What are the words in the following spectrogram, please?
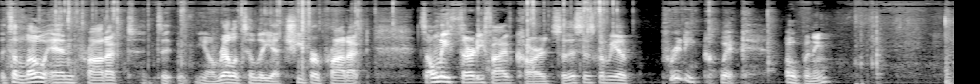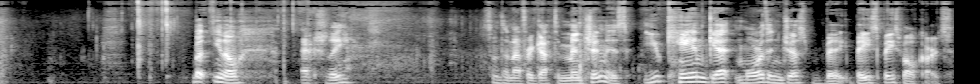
it's a low-end product. It's, a, you know, relatively a cheaper product. It's only 35 cards, so this is going to be a pretty quick opening. But, you know, actually, something I forgot to mention is you can get more than just ba base baseball cards.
